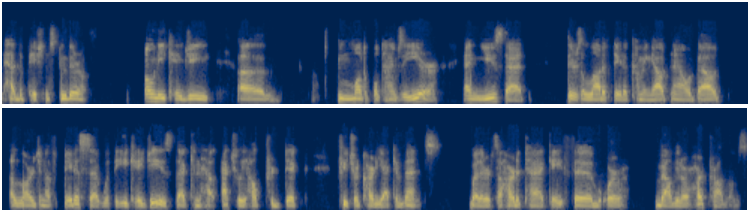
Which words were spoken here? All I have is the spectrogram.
had the patients do their own EKG uh, multiple times a year and use that. There's a lot of data coming out now about a large enough data set with the EKGs that can help actually help predict future cardiac events, whether it's a heart attack, AFib, or valvular heart problems.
